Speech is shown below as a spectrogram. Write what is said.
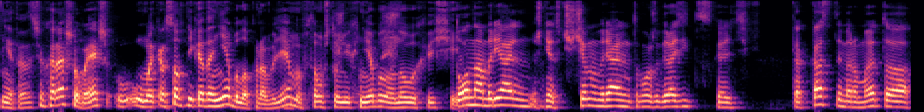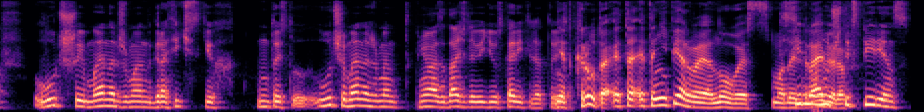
Нет, это все хорошо, понимаешь, у Microsoft никогда не было проблемы в том, что у них не было новых вещей. То нам реально, нет, чем нам реально это может грозить, так сказать, как кастомерам, это лучший менеджмент графических ну, то есть лучший менеджмент, понимаю, задач для видеоускорителя. То есть... Нет, круто. Это, это не первая новая модель драйверов. улучшит experience.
